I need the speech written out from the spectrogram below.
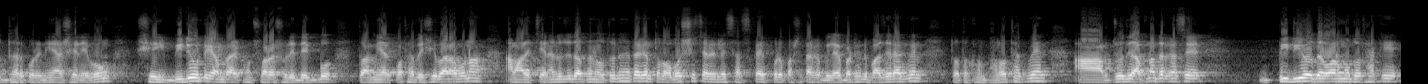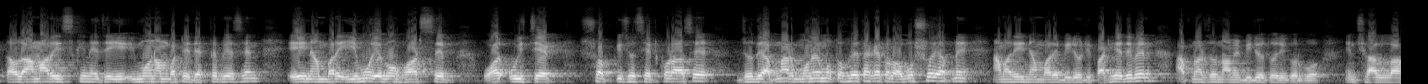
উদ্ধার করে নিয়ে আসেন এবং সেই ভিডিওটি আমরা এখন সরাসরি দেখব। তো আমি আর কথা বেশি বাড়াবো না। আমার চ্যানেলে যদি আপনি নতুন হয়ে থাকেন, তাহলে অবশ্যই চ্যানেলে সাবস্ক্রাইব করে পাশে থাকা বেলার বাটনটি বাজে রাখবেন। ততক্ষণ ভালো থাকবেন। আর যদি আপনাদের কাছে ভিডিও দেওয়ার মতো থাকে, তাহলে আমার স্ক্রিনে যে ইমো নাম্বারটি দেখতে পেয়েছেন, এই নাম্বারে ইমো এবং হোয়াটসঅ্যাপ উইচ্যাট সব কিছু সেট করা আছে। যদি আপনার মনের মতো হয়ে থাকে, তাহলে অবশ্যই আপনি আমার এই নাম্বারে ভিডিওটি পাঠিয়ে দেবেন। আপনার জন্য আমি ভিডিও তৈরি করব। ইনশাআল্লাহ,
